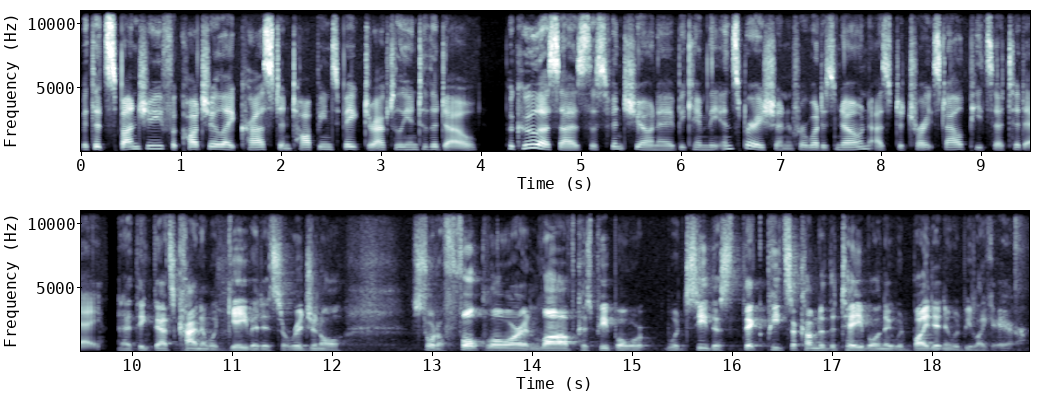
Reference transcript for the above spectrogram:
With its spongy, focaccia like crust and toppings baked directly into the dough, Pikula says the sfincione became the inspiration for what is known as Detroit style pizza today. And I think that's kind of what gave it its original sort of folklore and love because people were, would see this thick pizza come to the table and they would bite it and it would be like air.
